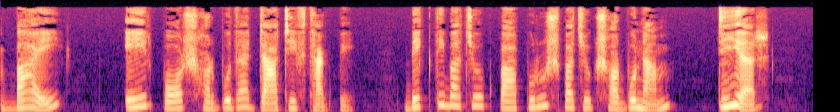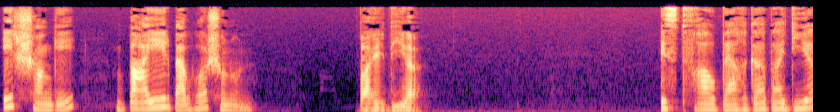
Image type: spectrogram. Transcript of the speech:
বাই এর পর সর্বদা ডাটিভ থাকবে ব্যক্তিবাচক বা পুরুষবাচক সর্বনাম ডিয়ার এর সঙ্গে বাইয়ের ব্যবহার শুনুন Bei dir. Ist Frau Berger bei dir?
